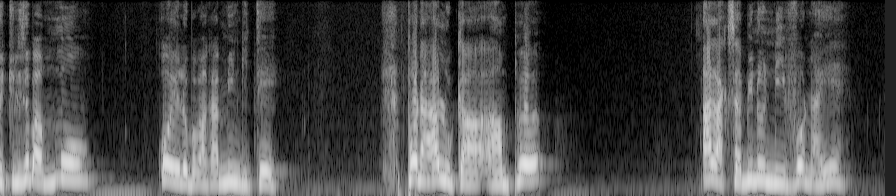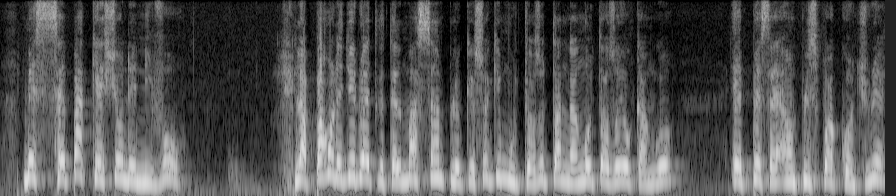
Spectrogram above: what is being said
utiliser ba mot. Pona aluka un peu alaksa bino niveau na ye. Mais c'est pas question de niveau. La parole de Dieu doit être tellement simple que ceux qui mutozo tangango tozo yo kango et peut ça en plus pour continuer.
